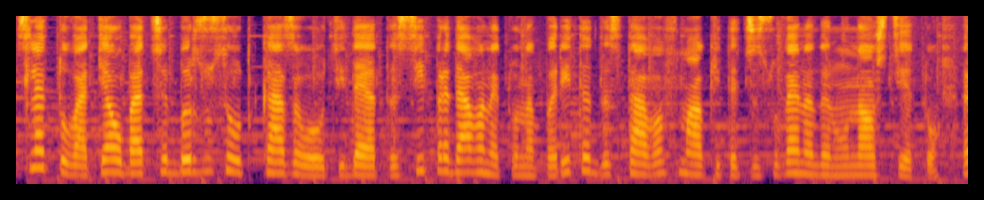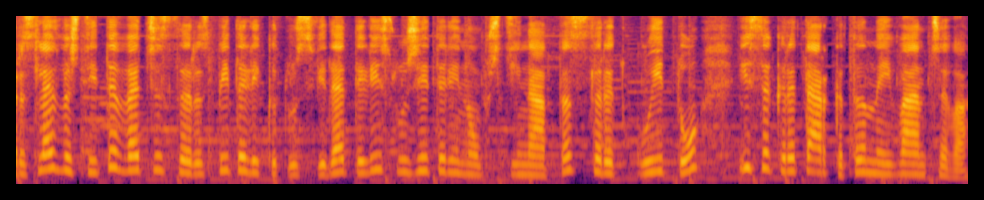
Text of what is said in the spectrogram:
След това тя обаче бързо се отказала от идеята си предаването на парите да става в малките часове на денонощието. Разследващите вече са разпитали като свидетели служители на общината, сред които и секретарката на Иванчева.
